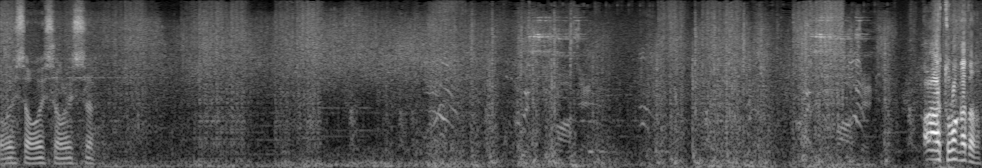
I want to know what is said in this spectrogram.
어딨어 어딨어 어딨어 어딨어. 아 도망갔다 도망.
